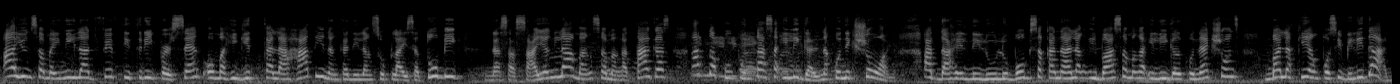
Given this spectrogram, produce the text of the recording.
Ayon sa Maynilad, 53% o mahigit kalahati ng kanilang supply sa tubig nasasayang lamang sa mga tagas at napupunta sa illegal na koneksyon. At dahil nilulubog sa kanalang iba sa mga illegal connections, malaki ang posibilidad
